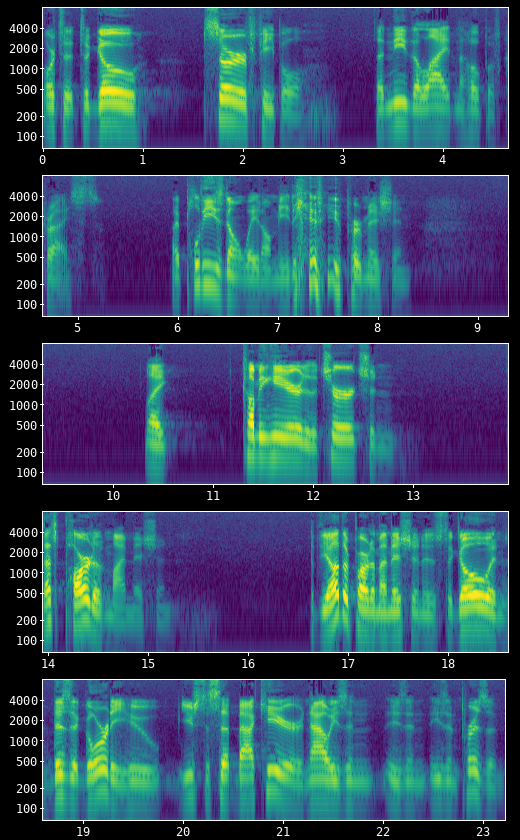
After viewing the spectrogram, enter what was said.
or to, to go serve people that need the light and the hope of Christ. Like, please don't wait on me to give you permission. Like, coming here to the church, and that's part of my mission. But the other part of my mission is to go and visit Gordy, who used to sit back here, and now he's in, he's in, he's in prison.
